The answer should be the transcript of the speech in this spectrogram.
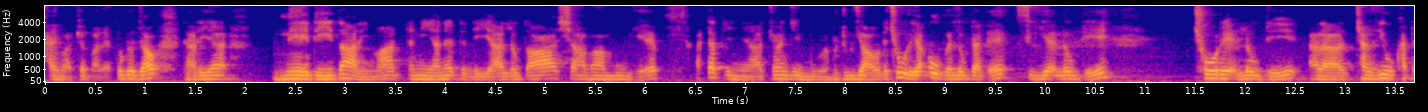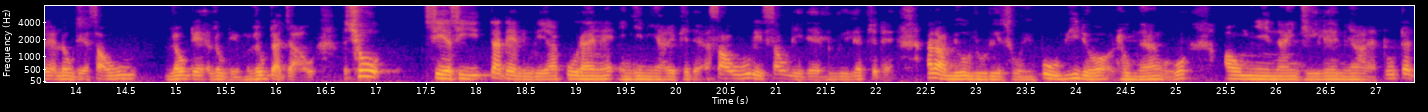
ခိုင်းမှာဖြစ်ပါတယ်တို့တို့ကြောင့်ဒါတွေကနေဒေတာတွေမှာတနေရာနဲ့တနေရာလောက်သားရှားပါမှုရဲ့အတတ်ပညာကျွမ်းကျင်မှုပဲမတူကြအောင်တချို့တွေကအုပ်ပဲလုပ်တတ်တယ်စီရဲ့အလုပ်တွေချိုးတဲ့အလုပ်တွေအဲ့ဒါခြံစည်းကိုခတ်တဲ့အလုပ်တွေအစောက်အဦ လုပ်တဲ့အလုပ်တွေမလုပ်တတ်ကြဘူးတချို့ CSC တက်တဲ့လူတွေကကိုယ်တိုင်လည်း engineer တွေဖြစ်တယ်အစောက်အဦတွေစောက်နေတဲ့လူတွေလည်းဖြစ်တယ်အဲ့ဒါမျိုးလူတွေဆိုရင်ပို့ပြီးတော့လုပ်ငန်းကိုအောင်မြင်နိုင်ကြီးလည်းများတယ်တိုးတက်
